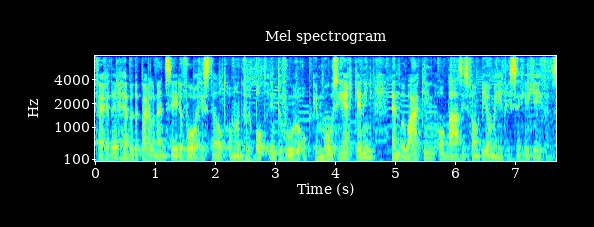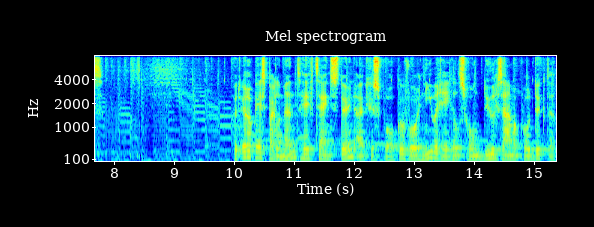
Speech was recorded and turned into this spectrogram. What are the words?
Verder hebben de parlementsleden voorgesteld om een verbod in te voeren op emotieherkenning en bewaking op basis van biometrische gegevens. Het Europees Parlement heeft zijn steun uitgesproken voor nieuwe regels rond duurzame producten.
